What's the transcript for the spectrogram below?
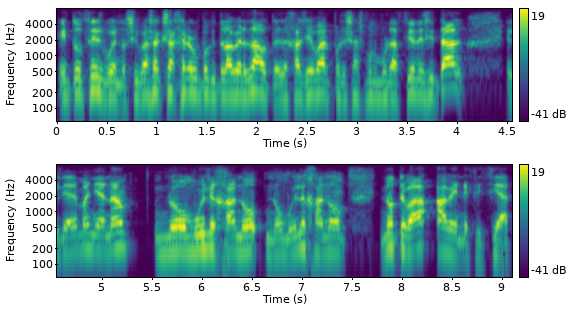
Entonces, bueno, si vas a exagerar un poquito la verdad o te dejas llevar por esas murmuraciones y tal, el día de mañana no muy lejano, no muy lejano, no te va a beneficiar.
